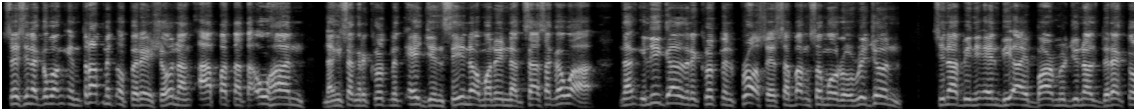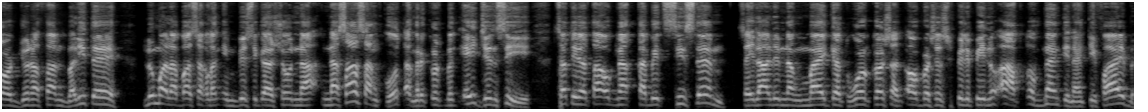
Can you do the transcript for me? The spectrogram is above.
sa sinagawang entrapment operation ng apat na tauhan ng isang recruitment agency na umano'y nagsasagawa ng illegal recruitment process sa Bangsamoro Region. Sinabi ni NBI BARM Regional Director Jonathan Balite, lumalabas sa kalang investigasyon na nasasangkot ang recruitment agency sa tinatawag na kabit system sa ilalim ng Migrant Workers and Overseas Filipino Act of 1995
